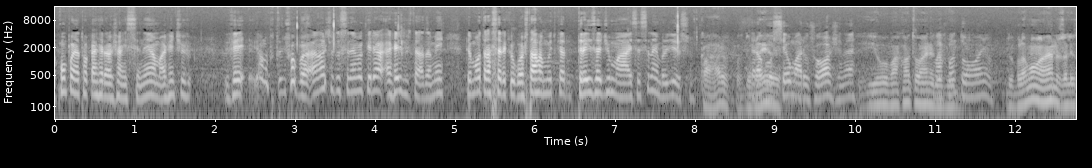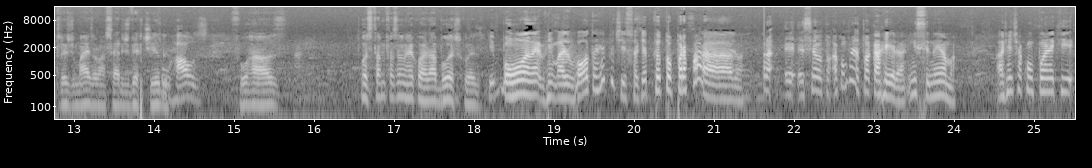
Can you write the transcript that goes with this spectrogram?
acompanhando a tua carreira já em cinema, a gente vê, eu não, eu, antes do cinema eu queria registrar também, tem uma outra série que eu gostava muito que era o 3 é demais. Você se lembra disso? Claro, pô, Era você, o Mário Jorge, né? E o Marco Antônio. Marco dubl- Antônio, Dublamos anos ali, o 3 Demais, era uma série divertida. Full House. Full House. Pô, você tá me fazendo recordar boas coisas. Que bom, né? Mas volta a repetir, isso aqui é porque eu tô preparado. Pra, é, é, Celton, acompanha a tua carreira em cinema. A gente acompanha que,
